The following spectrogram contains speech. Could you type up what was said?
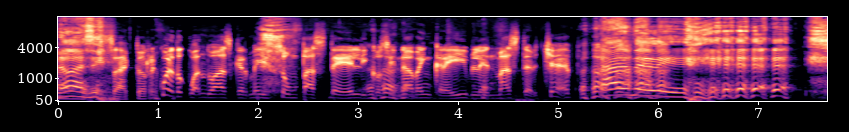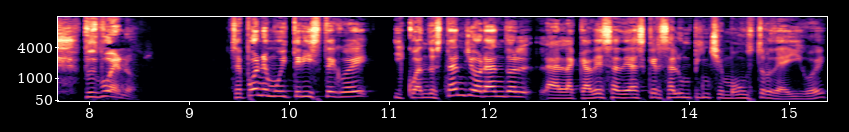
¿no? Así. Exacto. Recuerdo cuando Asker me hizo un pastel y cocinaba increíble en Masterchef. Ándale. pues bueno, se pone muy triste, güey. Y cuando están llorando a la cabeza de Asker, sale un pinche monstruo de ahí, güey.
